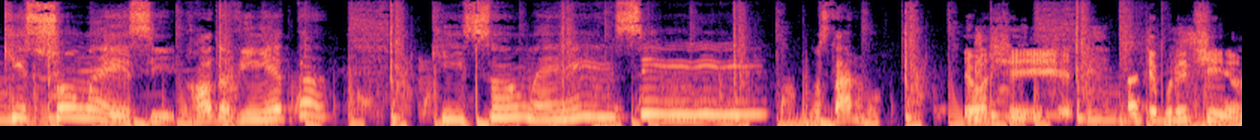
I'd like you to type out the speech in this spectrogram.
Que som é esse? Roda a vinheta. Que som é esse? Gostaram? Eu achei. achei bonitinho,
